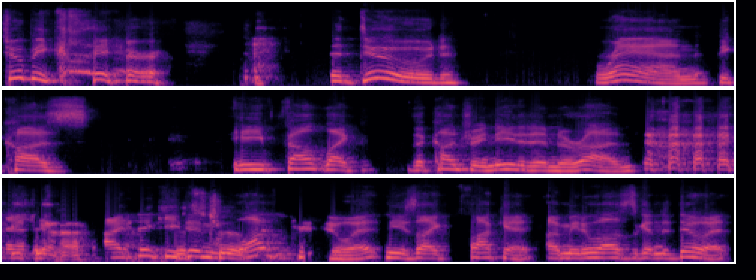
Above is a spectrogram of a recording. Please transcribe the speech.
To be clear, the dude ran because he felt like the country needed him to run. yeah. I think he That's didn't true. want to do it. And he's like, fuck it. I mean, who else is going to do it?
